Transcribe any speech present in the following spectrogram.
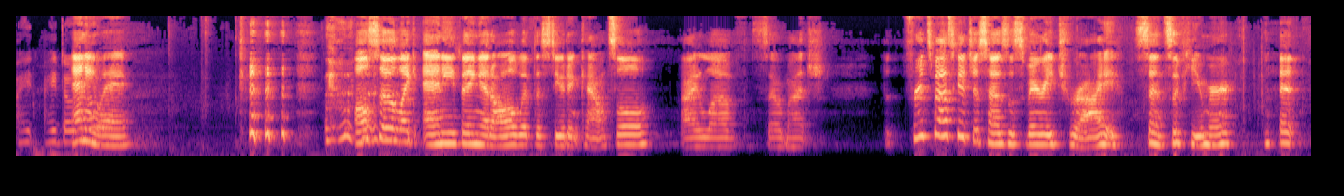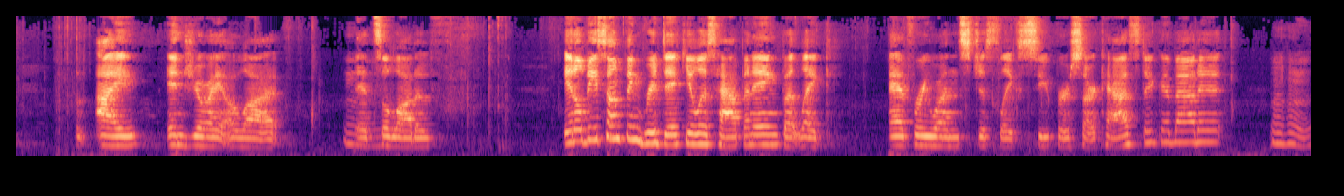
I I don't. Anyway. also, like anything at all with the student council, I love so much. Fruits Basket just has this very dry sense of humor that I enjoy a lot. Mm. It's a lot of. It'll be something ridiculous happening, but like everyone's just like super sarcastic about it. Mm-hmm.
